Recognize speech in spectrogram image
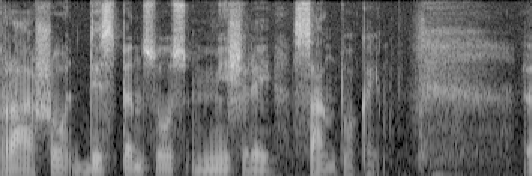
prašo dispensos mišriai santuokai. E,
